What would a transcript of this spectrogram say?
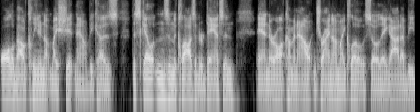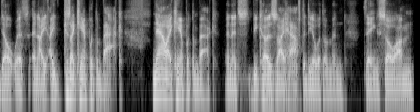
all about cleaning up my shit now because the skeletons in the closet are dancing and they're all coming out and trying on my clothes. So they gotta be dealt with. And i i because i can't put them back. Now i can't put them back. And it's because i have to deal with them and things. So um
